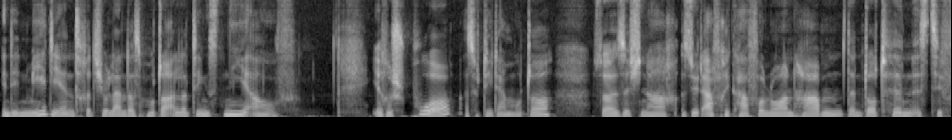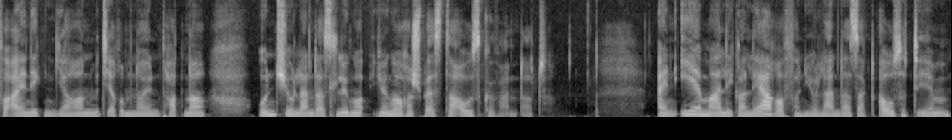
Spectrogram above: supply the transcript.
In den Medien tritt Jolandas Mutter allerdings nie auf. Ihre Spur, also die der Mutter, soll sich nach Südafrika verloren haben, denn dorthin ist sie vor einigen Jahren mit ihrem neuen Partner und Jolandas jüngere Schwester ausgewandert. Ein ehemaliger Lehrer von Yolanda sagt außerdem,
